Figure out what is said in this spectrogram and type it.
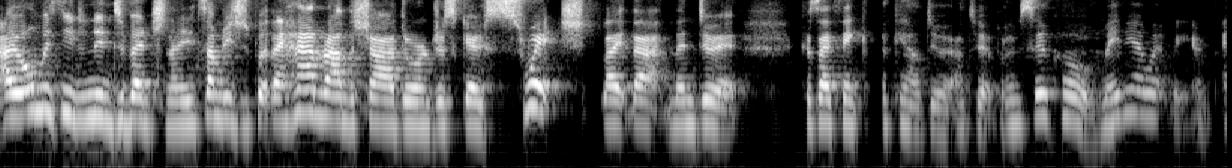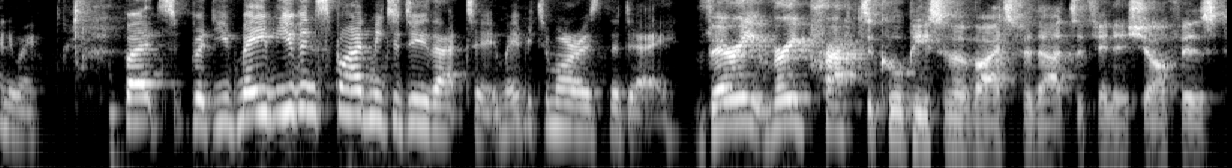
I almost need an intervention. I need somebody to just put their hand around the shower door and just go switch like that and then do it. Because I think, okay, I'll do it, I'll do it. But I'm so cold. Maybe I won't. Anyway, but but you've maybe you've inspired me to do that too. Maybe tomorrow's the day. Very very practical piece of advice for that to finish off is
